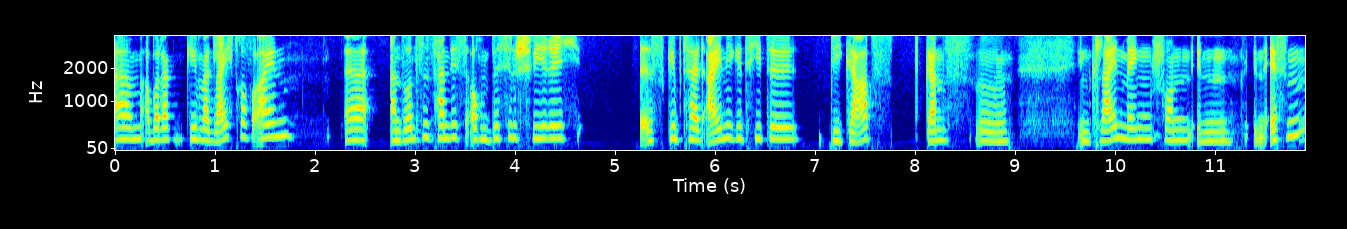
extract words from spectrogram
Ähm, aber da gehen wir gleich drauf ein. Äh, ansonsten fand ich es auch ein bisschen schwierig. Es gibt halt einige Titel, die gab es ganz äh, in kleinen Mengen schon in, in Essen,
